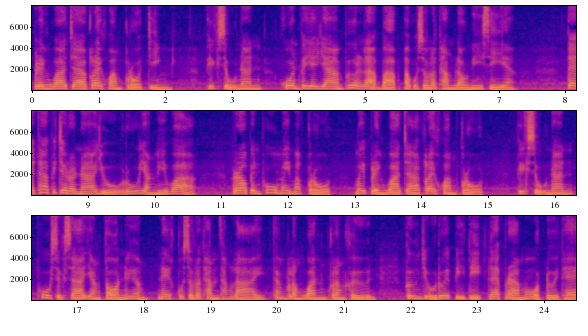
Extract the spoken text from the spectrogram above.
เปล่งวาจาใกล้ความโกรธจริง ภิกษุนั้นควรพยายามเพื่อละบาปอากุศลธรรมเหล่านี้เสีย แต่ถ้าพิจารณาอยู่รู้อย่างนี้ว่า เราเป็นผู้ไม่มักโกรธ ไม่เปล่งวาจาใกล้ความโกรธ ภิกษุนั้นผู้ศึกษาอย่างต่อเนื่องในกุศลธรรมทั้งหลาย ทั้งกลางวันกลางคืน พึงอยู่ด้วยปีติและปราโมทโดยแท้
